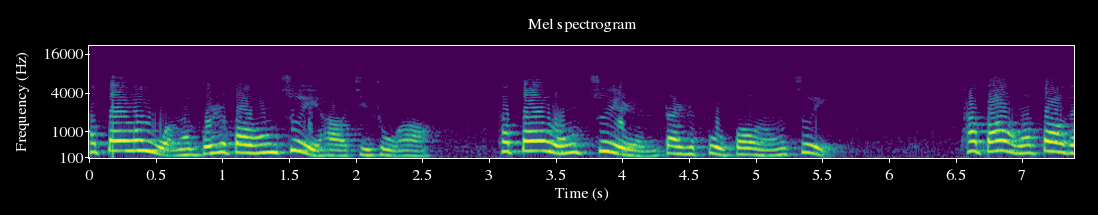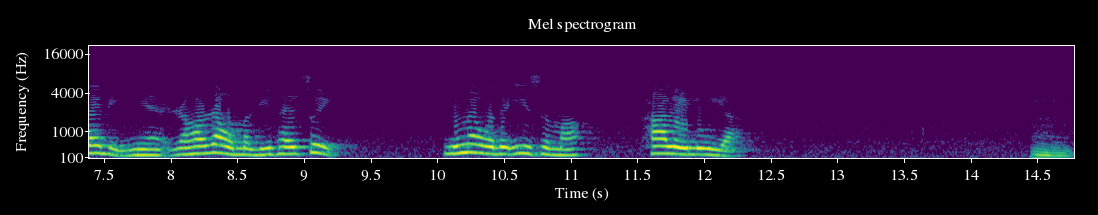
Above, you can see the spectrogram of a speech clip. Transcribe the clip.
他包容我们不是包容罪哈，记住啊，他包容罪人，但是不包容罪。他把我们抱在里面，然后让我们离开罪，明白我的意思吗？哈利路亚。嗯，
